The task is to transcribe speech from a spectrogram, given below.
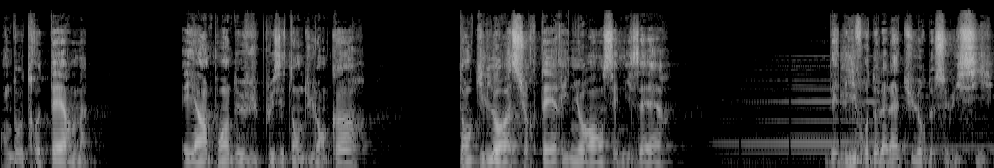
en d'autres termes, et à un point de vue plus étendu encore, tant qu'il y aura sur Terre ignorance et misère, des livres de la nature de celui-ci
